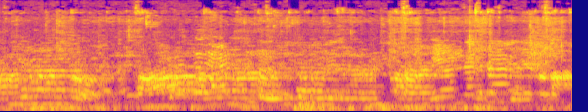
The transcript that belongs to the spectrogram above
మందిరంతో చాలా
